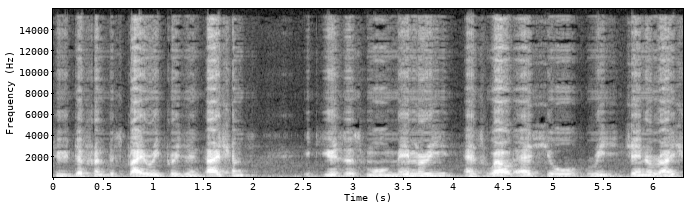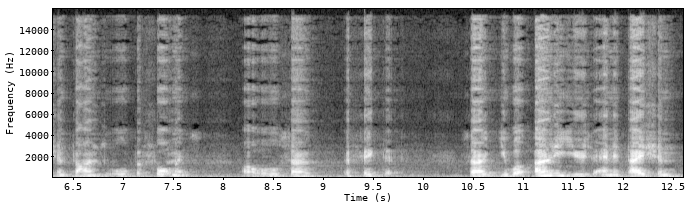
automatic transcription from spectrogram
two different display representations, it uses more memory as well as your regeneration times or performance are also affected. So you will only use annotation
